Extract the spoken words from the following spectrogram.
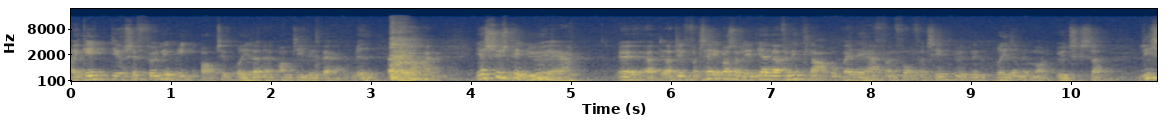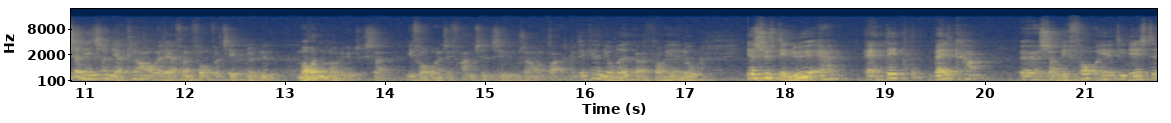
Og igen, det er jo selvfølgelig helt op til britterne, om de vil være med eller ej. Jeg synes, det nye er, Øh, og det fortaber sig lidt. Jeg er i hvert fald ikke klar på, hvad det er for en form for tilknytning, britterne måtte ønske sig. Lige så lidt som jeg er klar over, hvad det er for en form for tilknytning, Morten måtte ønske sig i forhold til fremtidens EU-samarbejde. Men det kan han jo redegøre for her nu. Jeg synes, det nye er, at den valgkamp, øh, som vi får her de næste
